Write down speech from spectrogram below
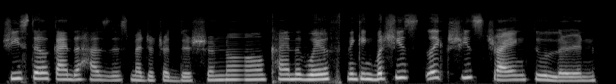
she still kind of has this major traditional kind of way of thinking but she's like she's trying to learn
